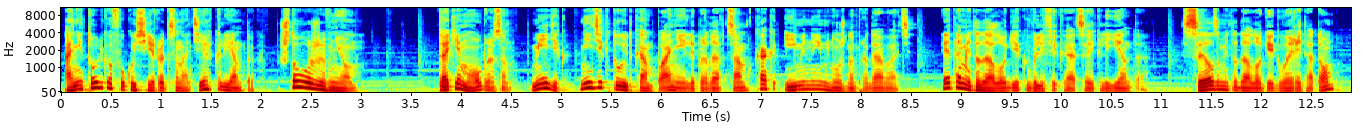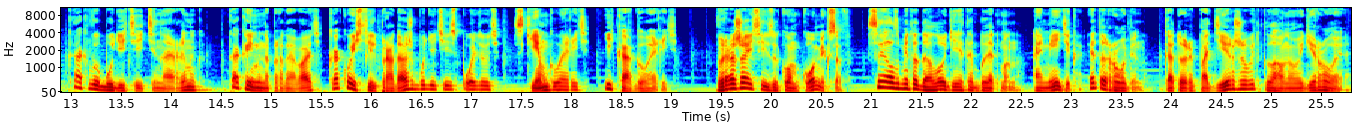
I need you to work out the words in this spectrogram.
а не только фокусироваться на тех клиентах, что уже в нем. Таким образом, медик не диктует компании или продавцам, как именно им нужно продавать. Это методология квалификации клиента. Sales методология говорит о том, как вы будете идти на рынок, как именно продавать, какой стиль продаж будете использовать, с кем говорить и как говорить. Выражаясь языком комиксов, Sales методология это Бэтмен, а медик это Робин, который поддерживает главного героя.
